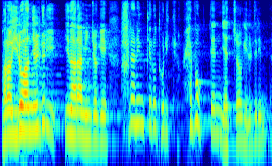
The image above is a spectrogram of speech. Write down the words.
바로 이러한 일들이 이 나라 민족이 하나님께로 돌이켜 회복된 옛적 일들입니다.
